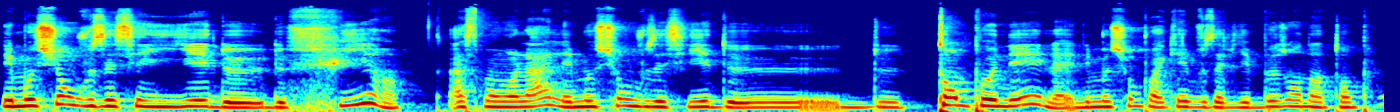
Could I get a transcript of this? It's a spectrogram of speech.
l'émotion que vous essayiez de, fuir à ce moment-là, l'émotion que vous essayez de, de tamponner, l'émotion pour laquelle vous aviez besoin d'un tampon,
